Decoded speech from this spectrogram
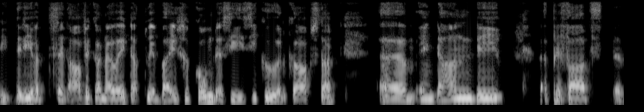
die drie wat Suid-Afrika nou het, daar twee bygekom, dis die Zico in Kaapstad. Ehm um, en dan die uh, privaat uh,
